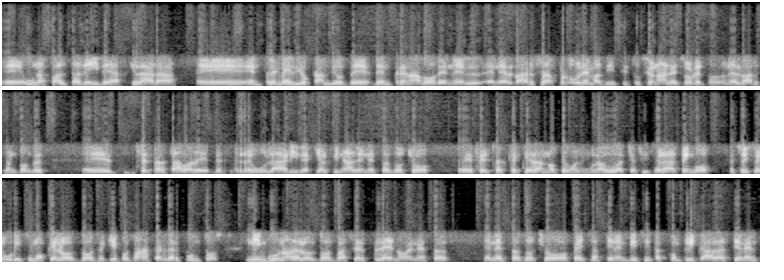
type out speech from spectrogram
eh, una falta de ideas claras, eh, entre medio cambios de, entrenador en el, en el Barça, problemas institucionales, sobre todo en el Barça. Entonces, eh, se trataba de, ser regular y de aquí al final, en estas ocho fechas que quedan, no tengo ninguna duda que así será. Tengo, estoy segurísimo que los dos equipos van a perder puntos. Ninguno de los dos va a ser pleno en estas en estas ocho fechas. Tienen visitas complicadas, tienen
